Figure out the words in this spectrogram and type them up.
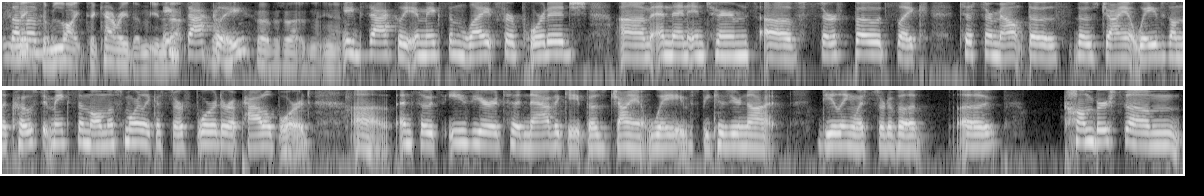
some it makes of, them light to carry them. You know, exactly. That's, that's the purpose of that, isn't it? Yeah. Exactly. It makes them light for portage, um, and then in terms of surf boats, like to surmount those those giant waves on the coast, it makes them almost more like a surfboard or a paddleboard, uh, and so it's easier to navigate those giant waves because you're not dealing with sort of a, a cumbersome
